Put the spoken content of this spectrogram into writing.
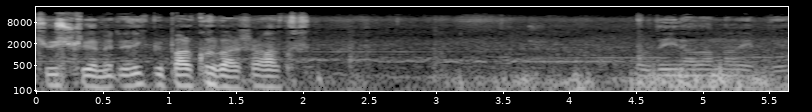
2-3 kilometrelik bir parkur var rahat. Burada yine alanlar yapılıyor.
